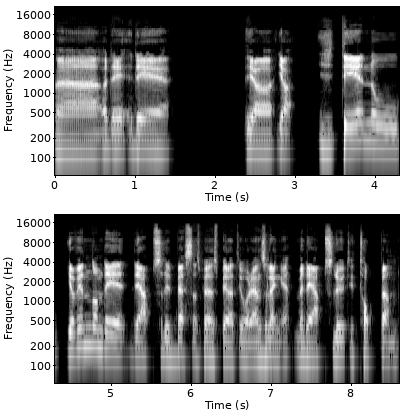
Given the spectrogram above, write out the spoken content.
Uh, och det, det är... Jag, ja, det är nog, jag vet inte om det är det absolut bästa spelet jag spelat i år än så länge, men det är absolut i toppen.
